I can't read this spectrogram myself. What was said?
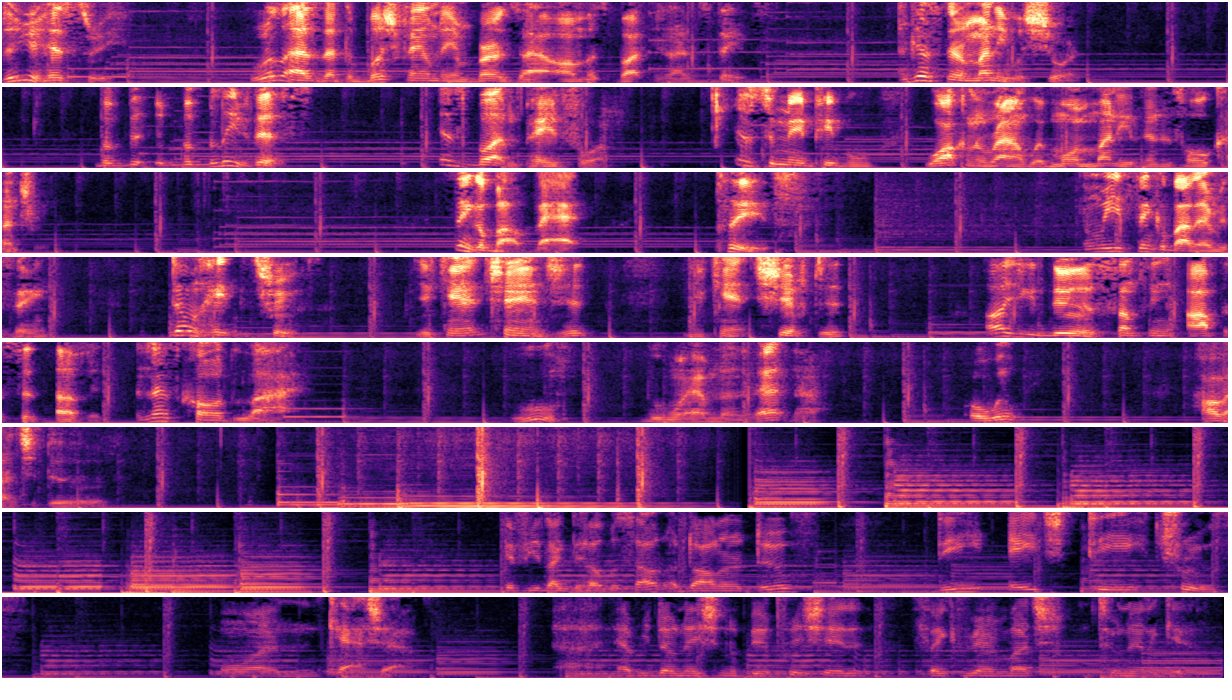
Do your history. Realize that the Bush family and Birdseye almost bought the United States. I guess their money was short. But, but believe this it's bought and paid for. There's too many people walking around with more money than this whole country. Think about that, please. And when you think about everything, don't hate the truth. You can't change it, you can't shift it. All you can do is something opposite of it, and that's called lie. Ooh, we won't have none of that now or will we? Holla at you, dude. If you'd like to help us out, a dollar or two, DHT Truth on Cash App. Uh, every donation will be appreciated. Thank you very much. Tune in again.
